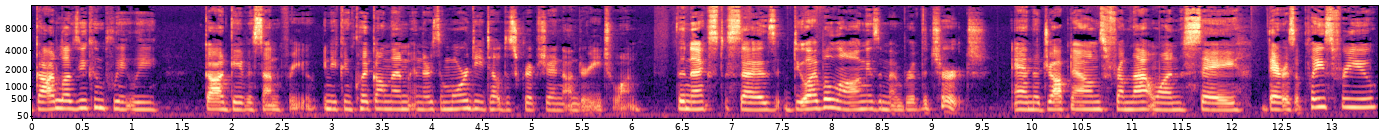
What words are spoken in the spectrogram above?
God loves you completely, God gave his son for you. And you can click on them and there's a more detailed description under each one. The next says, Do I belong as a member of the church? And the drop downs from that one say, There is a place for you,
